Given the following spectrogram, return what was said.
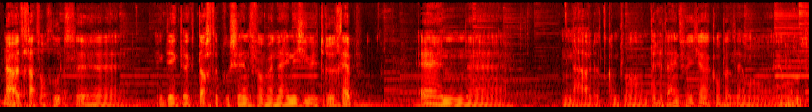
Nou, het gaat wel goed. Uh, ik denk dat ik 80% van mijn energie weer terug heb. En uh, nou, dat komt wel, tegen het eind van het jaar komt dat helemaal, helemaal goed.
